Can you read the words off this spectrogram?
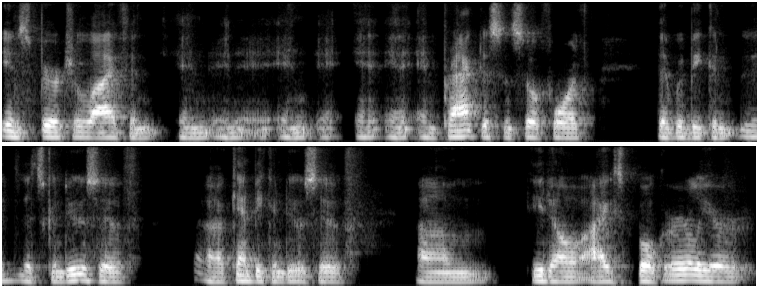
in spiritual life and in in, in, in, in practice and so forth that would be con- that's conducive uh, can be conducive. Um, you know, I spoke earlier,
